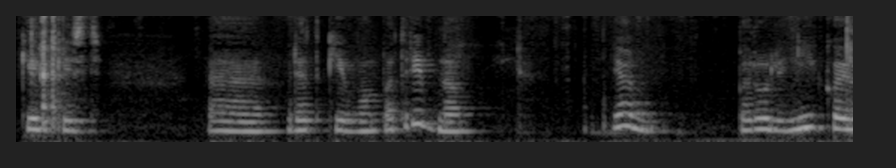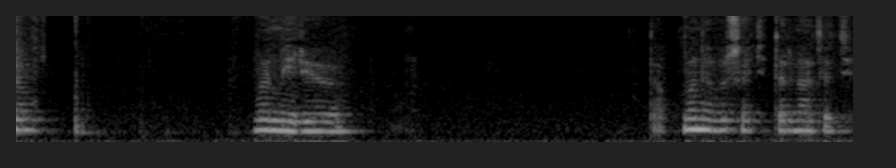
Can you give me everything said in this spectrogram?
кількість е, рядків вам потрібна, я беру лінійкою, вимірюю. Так, в мене вийшло 14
